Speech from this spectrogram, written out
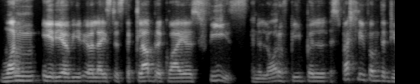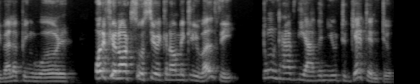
One area we realized is the club requires fees. And a lot of people, especially from the developing world, or if you're not socioeconomically wealthy, don't have the avenue to get into.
